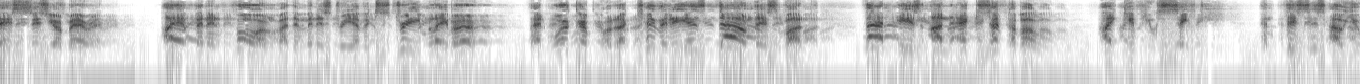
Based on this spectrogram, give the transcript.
This is your Baron. I have been informed by the Ministry of Extreme Labor that worker productivity is down this month. Unacceptable. I give you safety, and this is how you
